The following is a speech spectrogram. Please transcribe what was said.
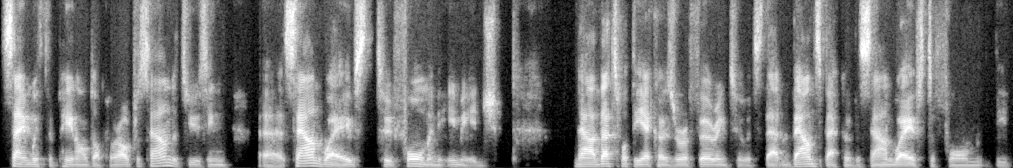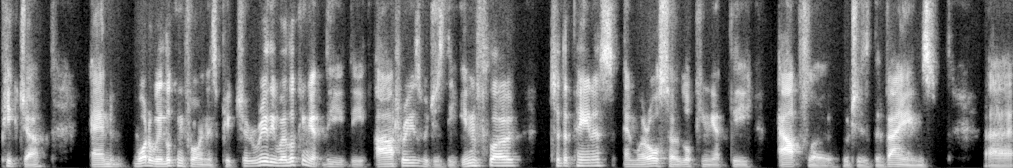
Same with the penile Doppler ultrasound. It's using uh, sound waves to form an image. Now, that's what the echoes are referring to. It's that bounce back of the sound waves to form the picture. And what are we looking for in this picture? Really, we're looking at the, the arteries, which is the inflow to the penis, and we're also looking at the outflow, which is the veins. Uh,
